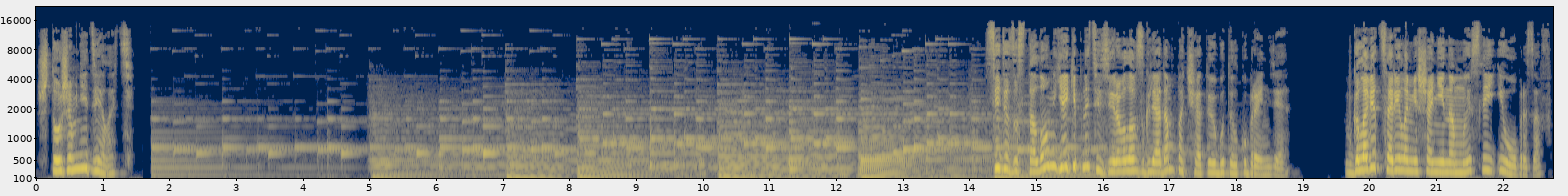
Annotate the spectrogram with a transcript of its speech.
Что же мне делать? Сидя за столом, я гипнотизировала взглядом початую бутылку бренди. В голове царила мешанина мыслей и образов.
